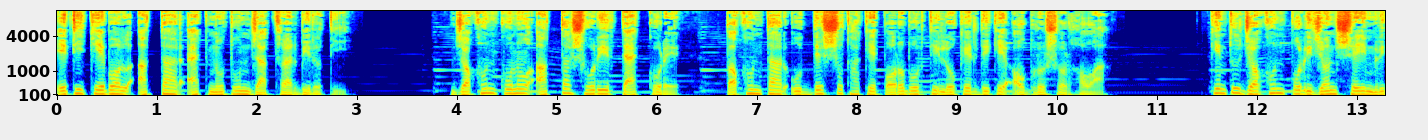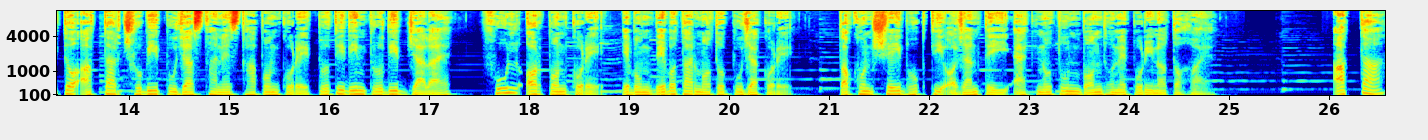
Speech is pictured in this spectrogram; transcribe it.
এটি কেবল আত্মার এক নতুন যাত্রার বিরতি। যখন কোনো আত্মা শরীর ত্যাগ করে, তখন তার উদ্দেশ্য থাকে পরবর্তী লোকের দিকে অগ্রসর হওয়া। কিন্তু যখন পরিজন সেই মৃত আত্মার ছবি পূজাস্থানে স্থাপন করে, প্রতিদিন প্রদীপ জ্বালায়, ফুল অর্পণ করে এবং দেবতার মতো পূজা করে, তখন সেই ভক্তি অজান্তেই এক নতুন বন্ধনে পরিণত হয়। আত্মা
